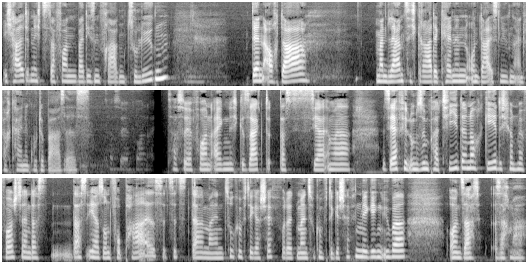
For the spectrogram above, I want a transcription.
Ich halte nichts davon, bei diesen Fragen zu lügen, denn auch da, man lernt sich gerade kennen und da ist Lügen einfach keine gute Basis. Das hast du ja vorhin eigentlich gesagt, dass es ja immer sehr viel um Sympathie dennoch geht. Ich könnte mir vorstellen, dass das eher so ein Fauxpas ist. Jetzt sitzt da mein zukünftiger Chef oder meine zukünftige Chefin mir gegenüber und sagt, sag mal,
